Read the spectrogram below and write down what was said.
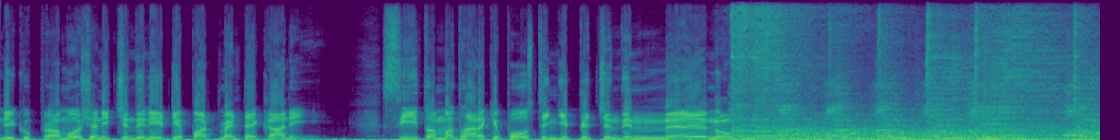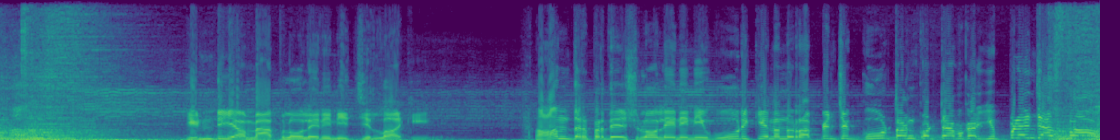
నీకు ప్రమోషన్ ఇచ్చింది నీ డిపార్ట్మెంటే కానీ సీతమ్మ ధారకి పోస్టింగ్ ఇప్పించింది నేను. ఇండియా మ్యాప్లో లేని నీ జిల్లాకి ఆంధ్రప్రదేశ్లో లేని నీ ఊరికి నన్ను రప్పించి గూటం కొట్టావుగా ఇప్పుడేం చేస్తావు?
